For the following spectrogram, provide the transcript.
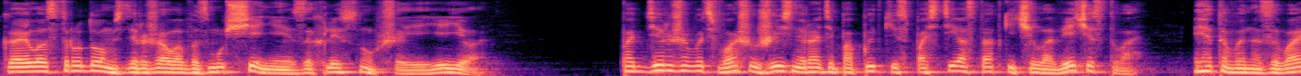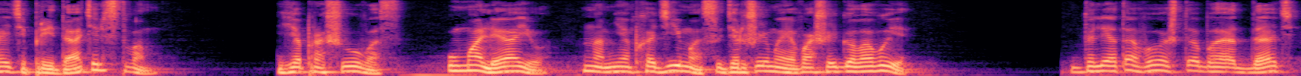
Кайла с трудом сдержала возмущение, захлестнувшее ее. «Поддерживать вашу жизнь ради попытки спасти остатки человечества? Это вы называете предательством? Я прошу вас, умоляю, нам необходимо содержимое вашей головы». «Для того, чтобы отдать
